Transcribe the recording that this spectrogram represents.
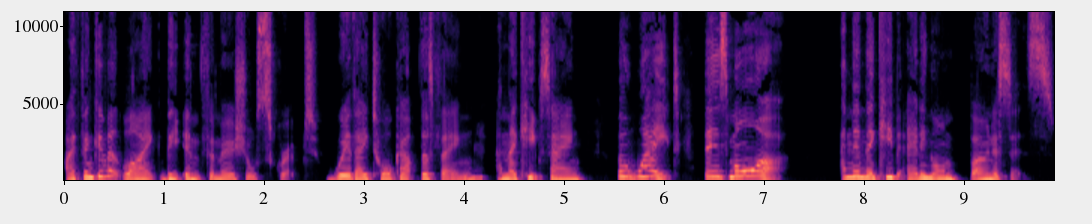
I think of it like the infomercial script, where they talk up the thing and they keep saying, but wait, there's more. And then they keep adding on bonuses.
